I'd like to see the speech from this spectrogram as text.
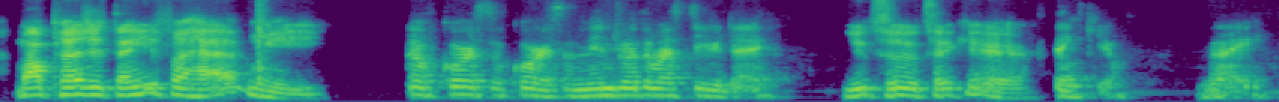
My pleasure. Thank you for having me. Of course, of course. And enjoy the rest of your day. You too. Take care. Thank you. Bye.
